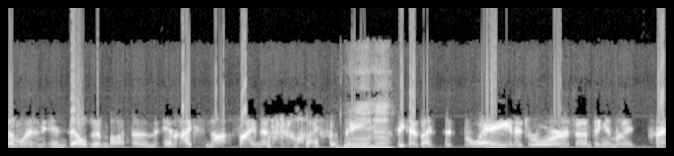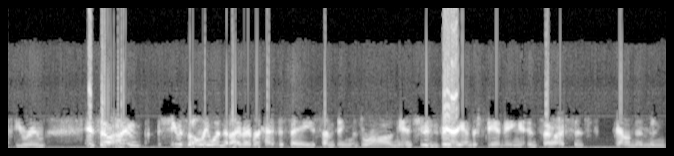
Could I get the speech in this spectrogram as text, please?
someone in Belgium bought them, and I could not find them for the life of me Oh, no. because I put them away in a drawer or something in my crafty room. And so I, she was the only one that I've ever had to say something was wrong, and she was very understanding. And so I've since found them and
